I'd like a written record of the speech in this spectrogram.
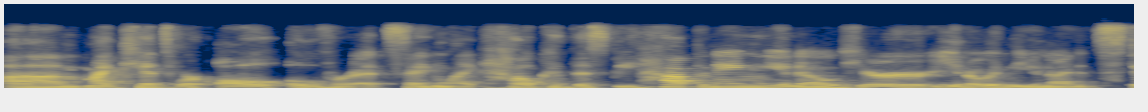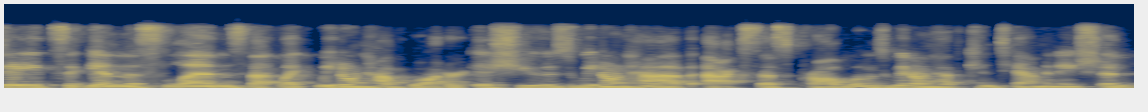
um, my kids were all over it saying like, how could this be happening? You know, here, you know, in the United States, again, this lens that like, we don't have water issues. We don't have access problems. We don't have contamination.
